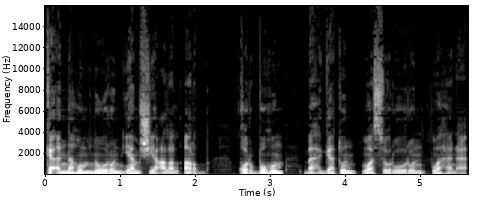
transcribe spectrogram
كأنهم نور يمشي على الأرض قربهم بهجة وسرور وهناء.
